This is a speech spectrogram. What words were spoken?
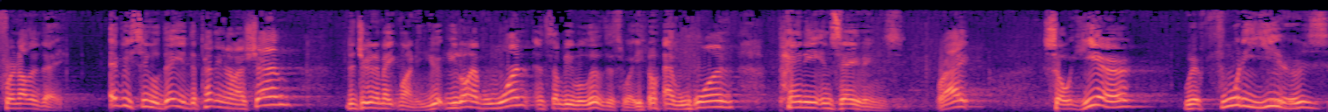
for another day. Every single day you're depending on Hashem that you're going to make money. You, you don't have one, and some people live this way, you don't have one penny in savings. Right? So here, we're 40 years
